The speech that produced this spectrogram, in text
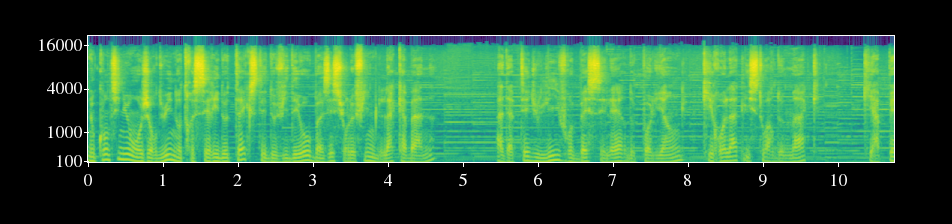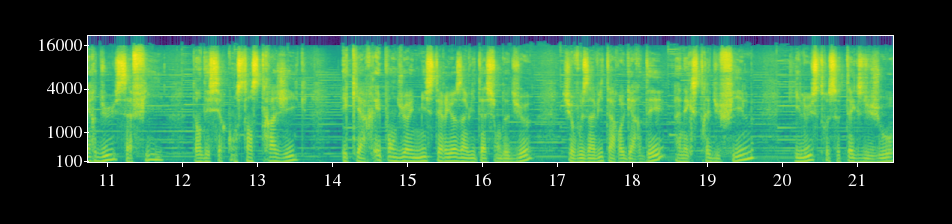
Nous continuons aujourd'hui notre série de textes et de vidéos basés sur le film La cabane, adapté du livre best-seller de Paul Young qui relate l'histoire de Mac qui a perdu sa fille dans des circonstances tragiques et qui a répondu à une mystérieuse invitation de Dieu. Je vous invite à regarder un extrait du film qui illustre ce texte du jour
